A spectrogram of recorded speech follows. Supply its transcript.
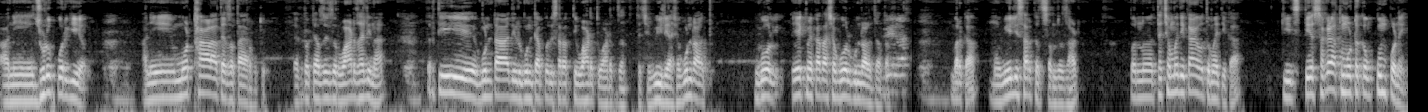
आणि झुडूपवर्गीय हम्म. आणि मोठा आळा त्याचा तयार होतो एकदा त्याची जर वाढ झाली ना तर ती गुंटा दीड गुंट्या परिसरात ती वाढत वाढत जाते. त्याच्या विली अशा गुंडाळत गोल एकमेकात अशा गोल गुंडाळत जातात. बरं का? मग वेलीसारखंच समजा झाड. पण त्याच्यामध्ये काय होतं माहिती का? की ते सगळ्यात मोठं क कुंपण आहे.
